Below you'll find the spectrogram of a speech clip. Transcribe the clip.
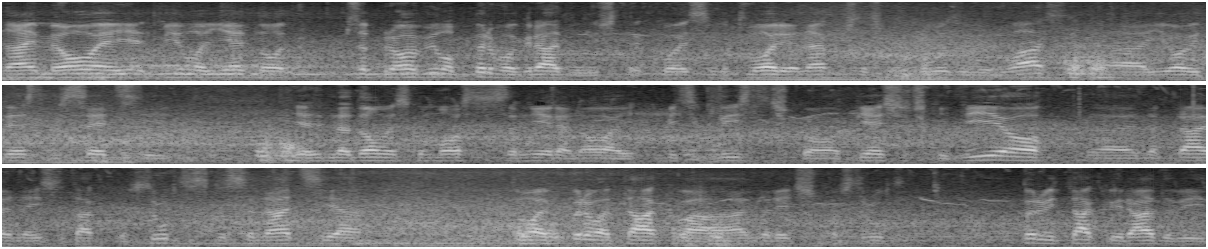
Naime, ovo je bilo jedno od, zapravo bilo prvo gradilište koje sam otvorio nakon što smo preuzeli vlast i ovih 10 mjeseci je na Domovinskom mostu saniran ovaj biciklističko-pješački dio, napravljena je isto tako konstrukcijska sanacija. Ovo je prva takva, ajmo reći, konstrukcija, prvi takvi radovi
